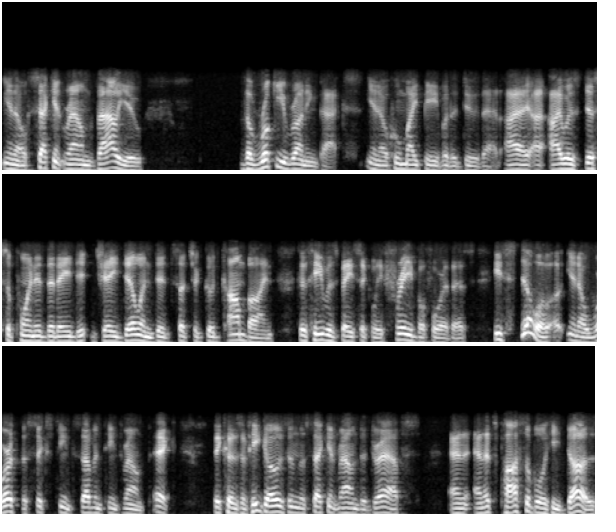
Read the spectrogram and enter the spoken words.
you know second round value. The rookie running backs you know, who might be able to do that. I I, I was disappointed that AJ Dillon did such a good combine because he was basically free before this. He's still, uh, you know, worth the 16th, 17th round pick because if he goes in the second round of drafts, and and it's possible he does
